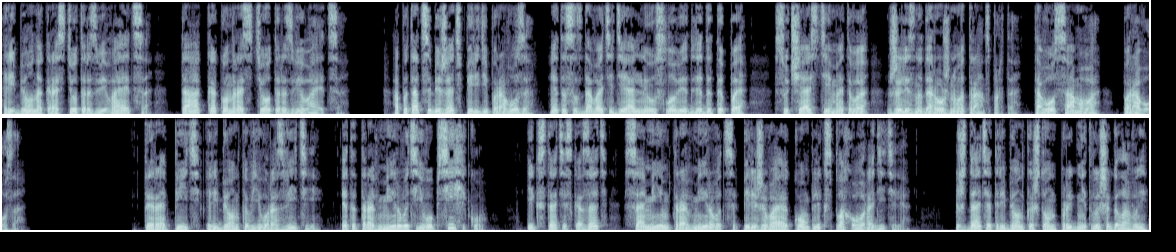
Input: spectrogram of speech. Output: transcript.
Ребенок растет и развивается так, как он растет и развивается. А пытаться бежать впереди паровоза — это создавать идеальные условия для ДТП с участием этого железнодорожного транспорта, того самого паровоза. Терапить ребенка в его развитии — это травмировать его психику. И, кстати сказать, самим травмироваться, переживая комплекс плохого родителя. Ждать от ребенка, что он прыгнет выше головы,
